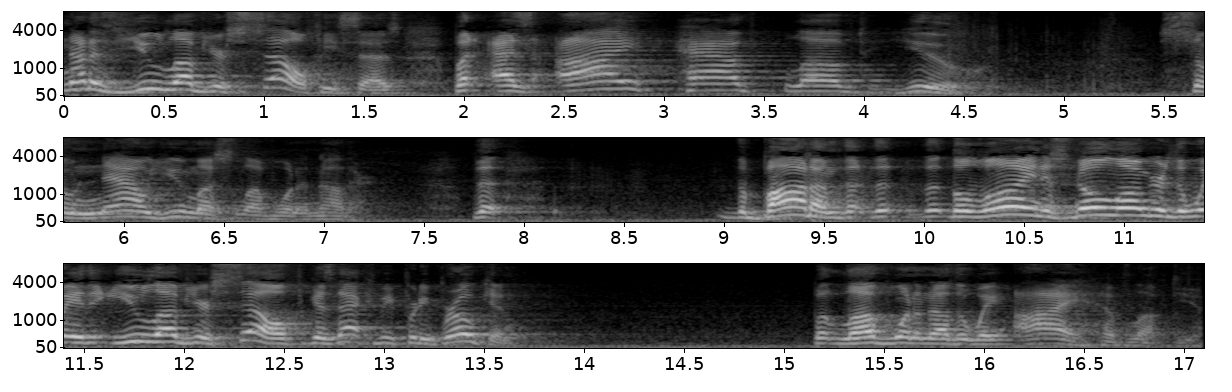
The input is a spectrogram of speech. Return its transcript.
not as you love yourself, he says, but as I have loved you. So now you must love one another. The, the bottom, the, the, the line is no longer the way that you love yourself, because that can be pretty broken. But love one another the way I have loved you,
